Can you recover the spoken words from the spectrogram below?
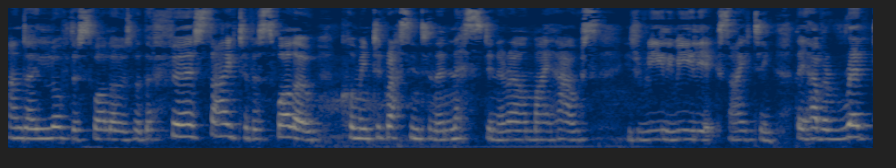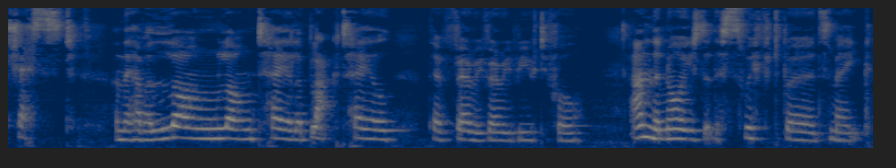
And I love the swallows, but the first sight of a swallow coming to Grassington and nesting around my house is really, really exciting. They have a red chest and they have a long, long tail, a black tail. They're very, very beautiful. And the noise that the swift birds make,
